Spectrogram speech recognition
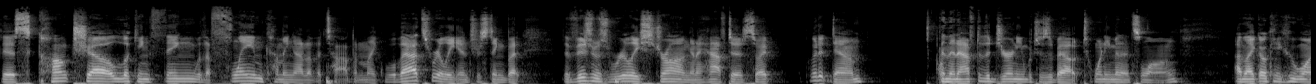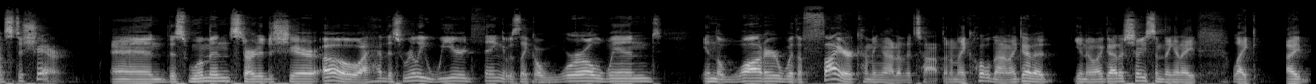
this conch shell looking thing with a flame coming out of the top. And I'm like, well, that's really interesting, but the vision was really strong, and I have to. So I put it down, and then after the journey, which is about 20 minutes long, I'm like, okay, who wants to share? And this woman started to share, oh, I had this really weird thing. It was like a whirlwind in the water with a fire coming out of the top. And I'm like, hold on, I gotta, you know, I gotta show you something. And I like, I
